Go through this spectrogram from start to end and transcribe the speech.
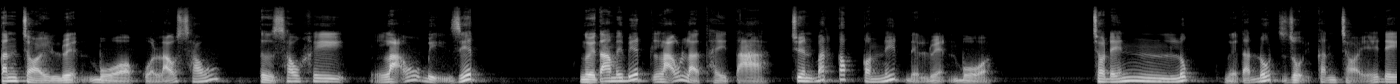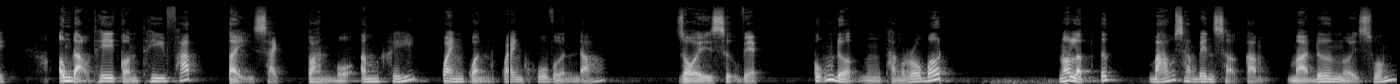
căn tròi luyện bùa của lão sáu từ sau khi lão bị giết. Người ta mới biết lão là thầy tà chuyên bắt cóc con nít để luyện bùa. Cho đến lúc người ta đốt rụi căn tròi ấy đi, ông đạo thi còn thi pháp tẩy sạch toàn bộ âm khí quanh quẩn quanh khu vườn đó rồi sự việc cũng được thằng Robert, Nó lập tức báo sang bên sở cẩm Mà đưa người xuống.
